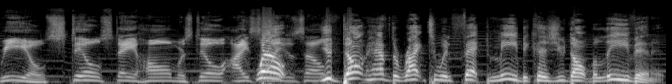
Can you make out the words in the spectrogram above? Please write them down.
real, still stay home or still isolate Well, yourself. you don't have the right to infect me because you don't believe in it.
